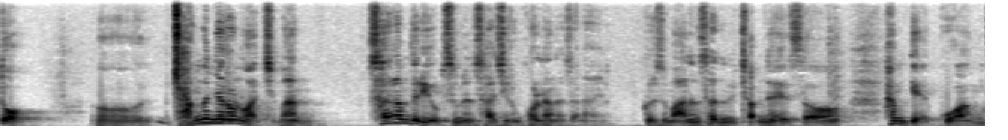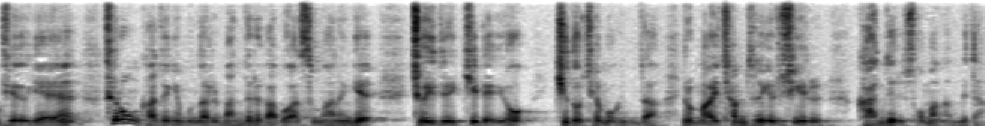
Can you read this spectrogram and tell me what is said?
또 어, 장은 열어놓았지만 사람들이 없으면 사실은 곤란하잖아요. 그래서 많은 사람들이 참여해서 함께 포항 지역에 새로운 가정의 문화를 만들어 가보았으면 하는 게 저희들의 기대요, 기도 제목입니다. 여러분 많이 참석해 주시기를 간절히 소망합니다.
